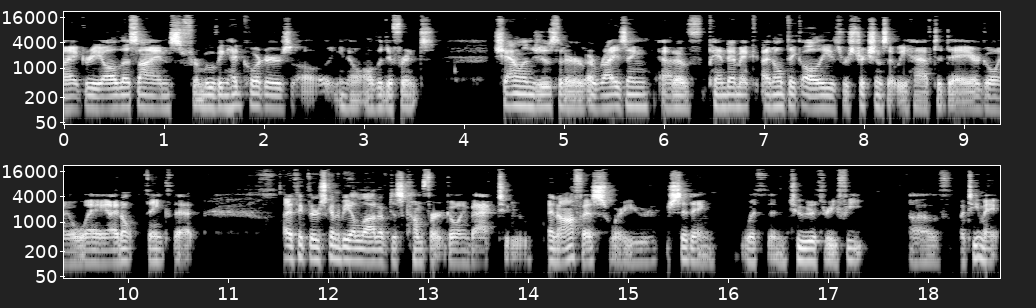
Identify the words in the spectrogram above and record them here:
I agree. All the signs for moving headquarters, all, you know, all the different challenges that are arising out of pandemic. I don't think all these restrictions that we have today are going away. I don't think that I think there's going to be a lot of discomfort going back to an office where you're sitting within two to three feet of a teammate,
